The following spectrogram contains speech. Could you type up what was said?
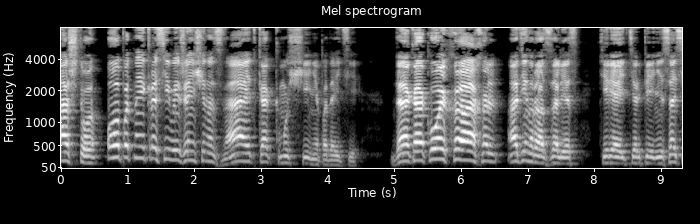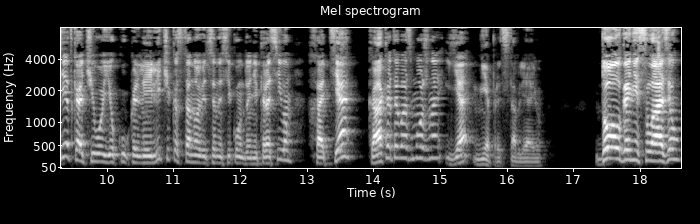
А что, опытная и красивая женщина знает, как к мужчине подойти. Да какой хахаль! Один раз залез. Теряет терпение соседка, отчего ее кукольное личико становится на секунду некрасивым, хотя, как это возможно, я не представляю. Долго не слазил,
